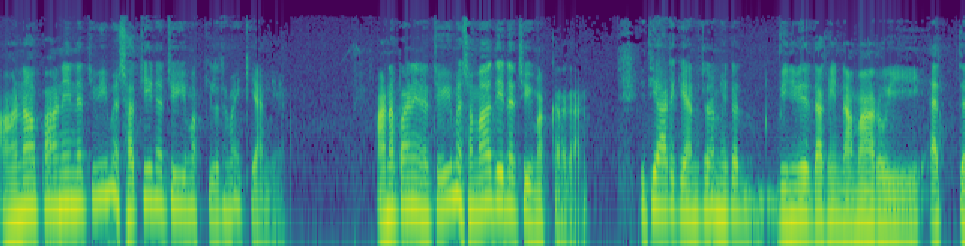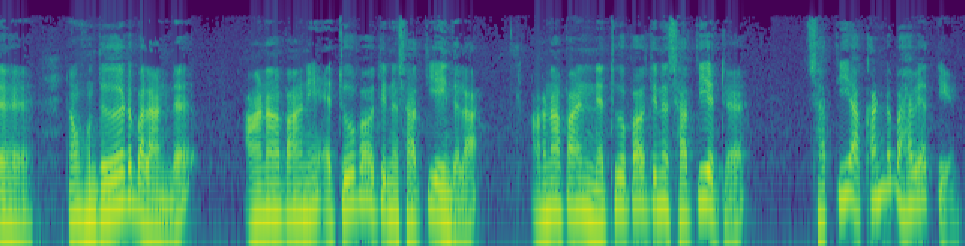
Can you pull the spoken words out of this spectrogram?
ආනාපානේ නැතිවීම සතිය නැතිවීමක් කියලා තමයි කියන්නේ. ආනාපානේ නැතිවීම සමාධිය නැතිවීමක් කරගන්න. ඉතින් ආට කියන්න තුන මේක විනිවිද දකින්න අමාරුයි ඇත්ත. නම් හොඳට බලන්න ආනාපානේ ඇතුව පවතින සතියේ ඉඳලා ආනාපානේ නැතුව පවතින සතියට සතිය අඛණ්ඩ භාවයක් තියෙනවා.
